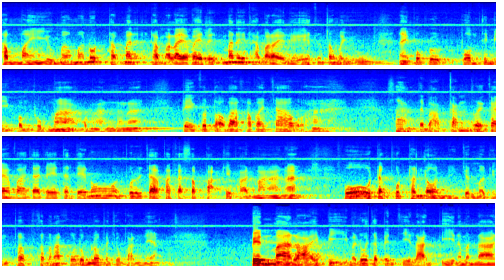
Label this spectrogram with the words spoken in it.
ทำไมอยู่เมืองมนุษย์ทำไม่ทำอะไรไว้หรือไม่ได้ทำอะไรหรือต้องมาอยู่ในภพภูมิที่มีความทุกข์มากประมาณนั้นนะเปรตก็ตอบว่าข้าพเจ้า สร้างแต่บาปกรรมด้วยกายวาจาใจ ตั้งแต่โน้นพระเจ้าพระกัสสปะที่ผ่านมานะ โอ้ตั้งพุทธันดรจนมาถึงพระสมณโคดมเราปัจจุบันเนี่ยเป็นมาหลายปีไม่รู้จะเป็นกี่ล้านปีนะมันนาน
